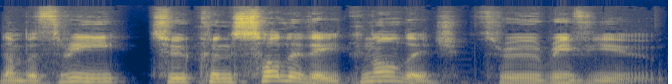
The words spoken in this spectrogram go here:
number three, to consolidate knowledge through review.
